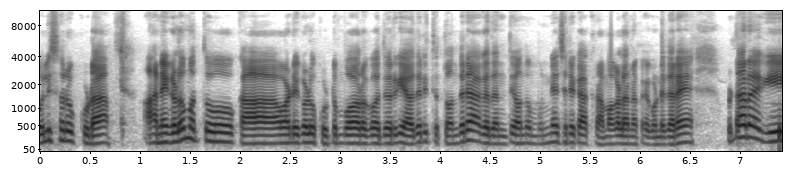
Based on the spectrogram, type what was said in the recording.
ಪೊಲೀಸರು ಕೂಡ ಆನೆಗಳು ಮತ್ತು ಕಾವಾಡಿಗಳು ಕುಟುಂಬ ವರ್ಗದವರಿಗೆ ಯಾವುದೇ ರೀತಿ ತೊಂದರೆ ಆಗದಂತೆ ಒಂದು ಮುನ್ನೆಚ್ಚರಿಕಾ ಕ್ರಮಗಳನ್ನು ಕೈಗೊಂಡಿದ್ದಾರೆ. ಒಟ್ಟಾರೆಯಾಗಿ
